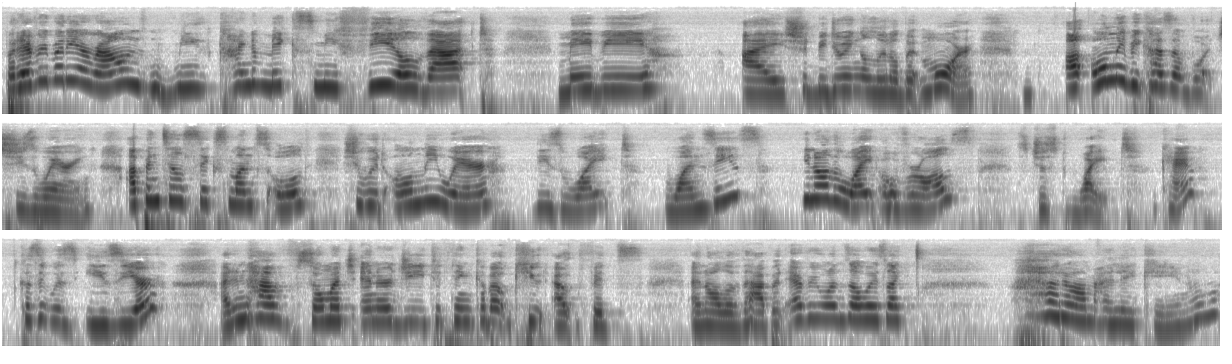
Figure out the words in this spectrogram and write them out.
But everybody around me kind of makes me feel that maybe I should be doing a little bit more. Uh, only because of what she's wearing. Up until six months old, she would only wear these white onesies. You know, the white overalls? It's just white, okay? Because it was easier. I didn't have so much energy to think about cute outfits and all of that, but everyone's always like, haram aliki, you know?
